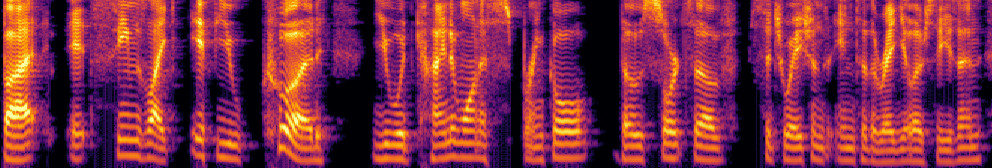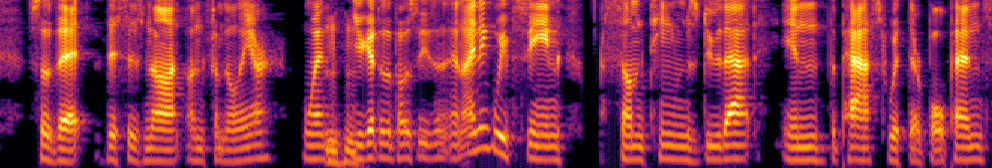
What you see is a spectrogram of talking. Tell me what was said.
But it seems like if you could, you would kind of want to sprinkle those sorts of situations into the regular season so that this is not unfamiliar. when Mhm. you get to the postseason. And I think we've seen some teams do that in the past with their bullpens.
